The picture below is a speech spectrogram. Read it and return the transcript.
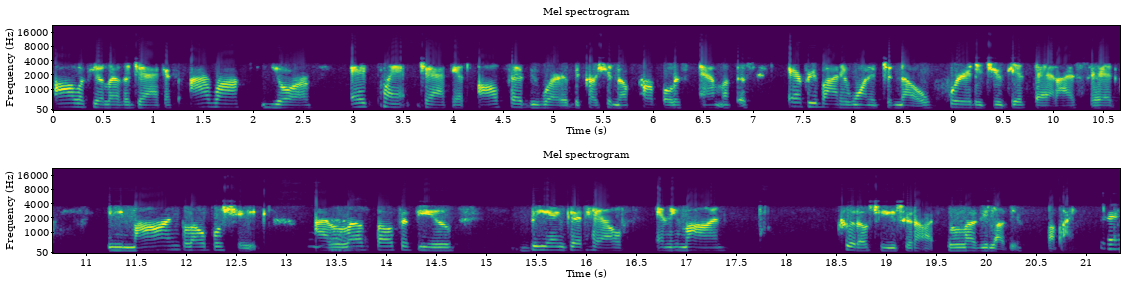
all of your leather jackets. I rocked your eggplant jacket all February because, you know, purple is amethyst. Everybody wanted to know, where did you get that? I said, Iman Global Chic. I love both of you. Be in good health. And Iman, kudos to you, sweetheart. Love you, love you. Bye-bye.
